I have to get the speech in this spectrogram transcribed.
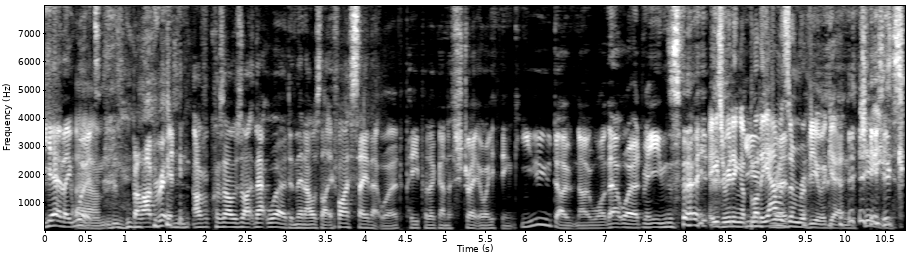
Yeah, they would. Um, but I've written because I was like that word, and then I was like, if I say that word, people are going to straight away think you don't know what that word means. he's reading a You've bloody read- Amazon review again. Jeez.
